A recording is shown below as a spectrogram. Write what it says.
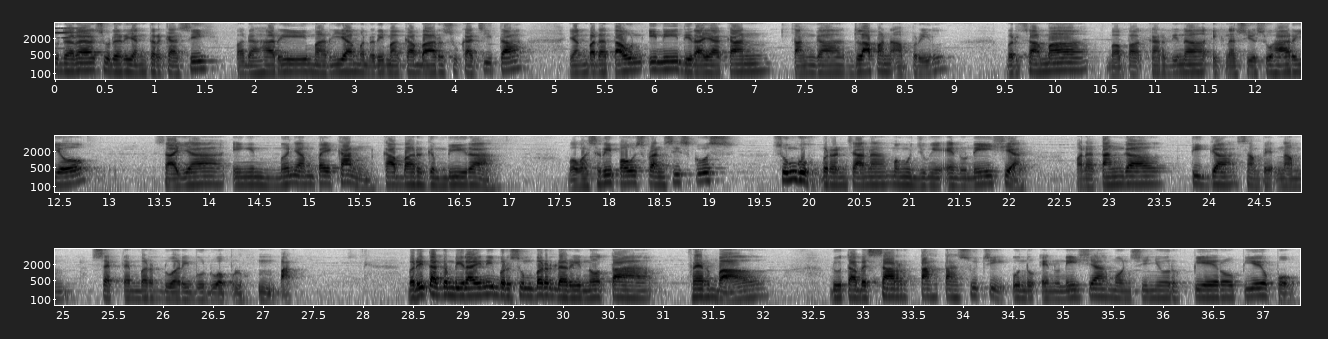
Saudara-saudari yang terkasih, pada hari Maria menerima kabar sukacita yang pada tahun ini dirayakan tanggal 8 April bersama Bapak Kardinal Ignatius Suharyo, saya ingin menyampaikan kabar gembira bahwa Sri Paus Fransiskus sungguh berencana mengunjungi Indonesia pada tanggal 3 sampai 6 September 2024. Berita gembira ini bersumber dari nota verbal Duta Besar Tahta Suci untuk Indonesia Monsinyur Piero Piopo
